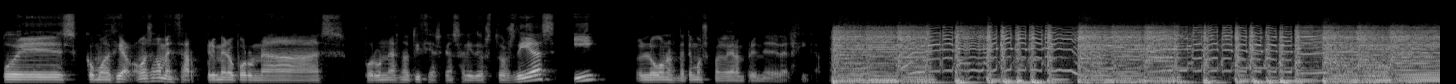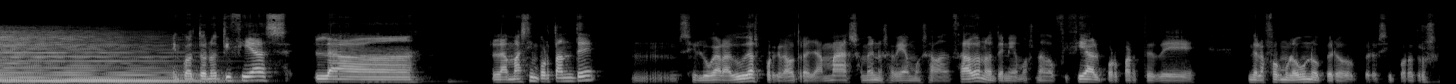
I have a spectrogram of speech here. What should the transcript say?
pues como decía, vamos a comenzar primero por unas, por unas noticias que han salido estos días y luego nos metemos con el Gran Premio de Bélgica. Cuanto a noticias, la, la más importante, mm, sin lugar a dudas, porque la otra ya más o menos habíamos avanzado, no teníamos nada oficial por parte de, de la Fórmula 1, pero, pero sí por otros,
